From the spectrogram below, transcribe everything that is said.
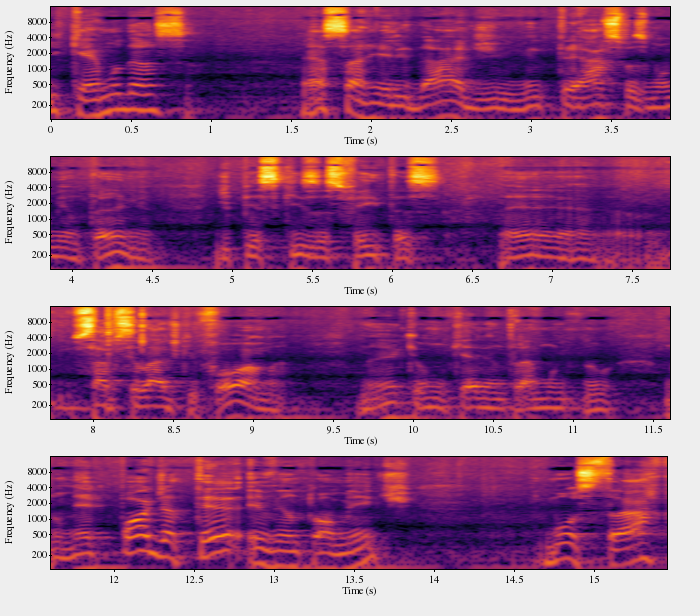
e quer mudança. Essa realidade, entre aspas, momentânea, de pesquisas feitas, né, sabe-se lá de que forma, né, que eu não quero entrar muito no, no mérito, pode até, eventualmente, mostrar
